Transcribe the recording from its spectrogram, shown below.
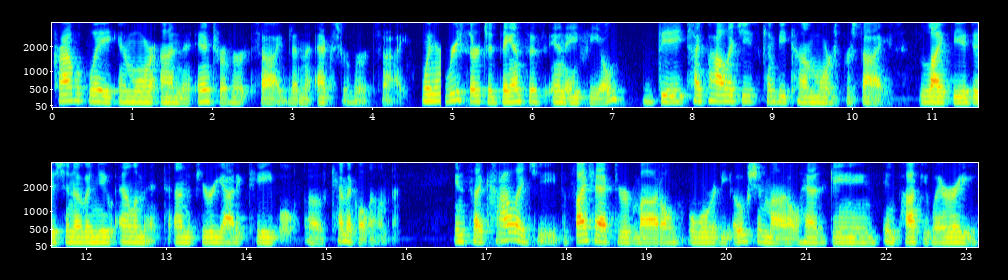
probably am more on the introvert side than the extrovert side. When research advances in a field, the typologies can become more precise, like the addition of a new element on the periodic table of chemical elements. In psychology, the five factor model or the ocean model has gained in popularity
